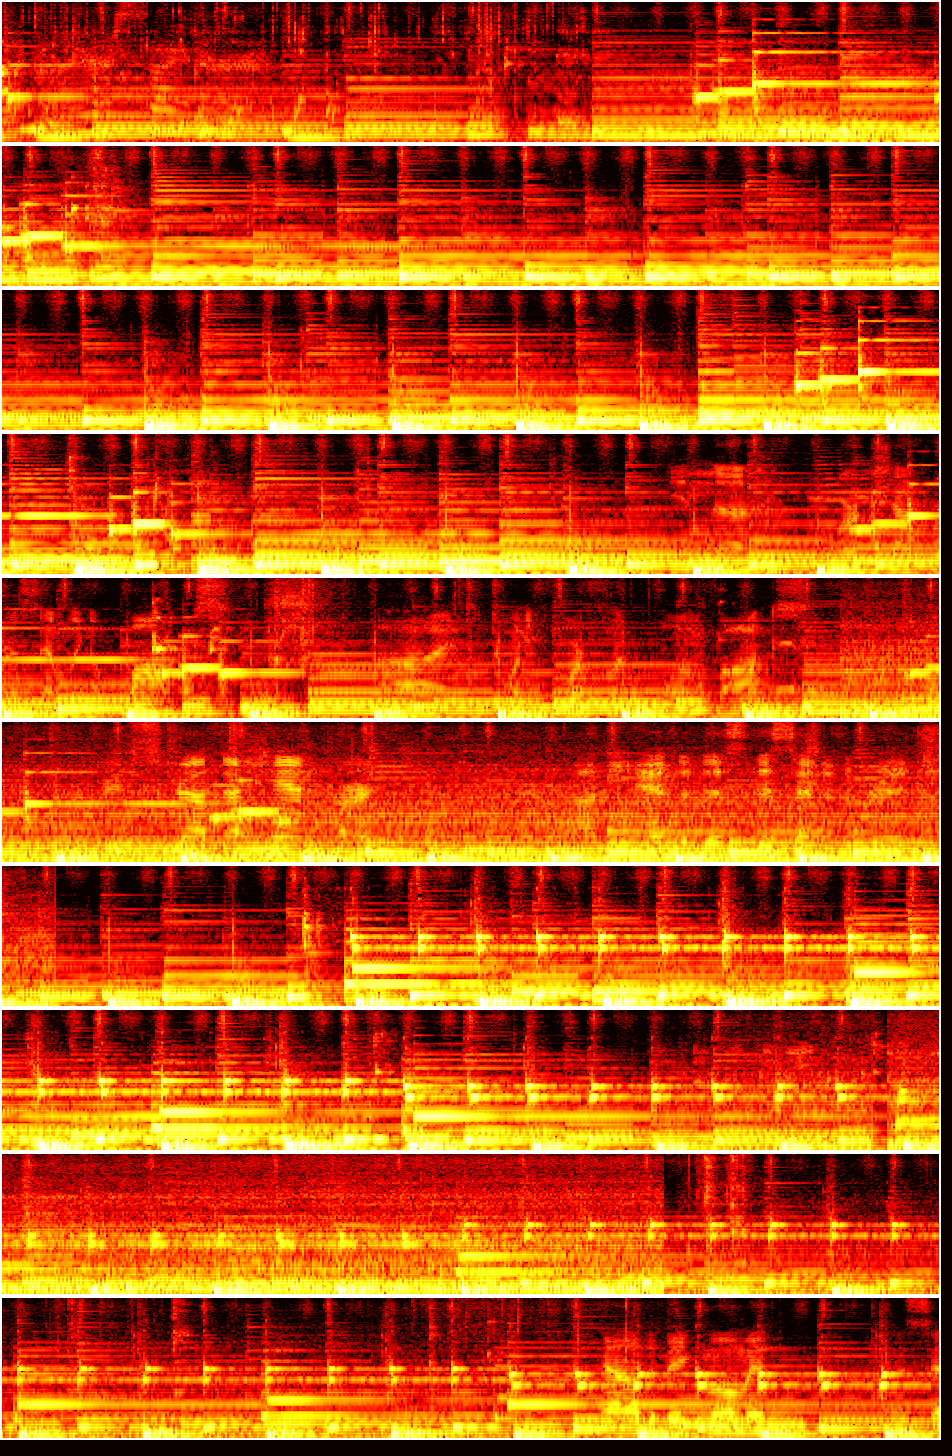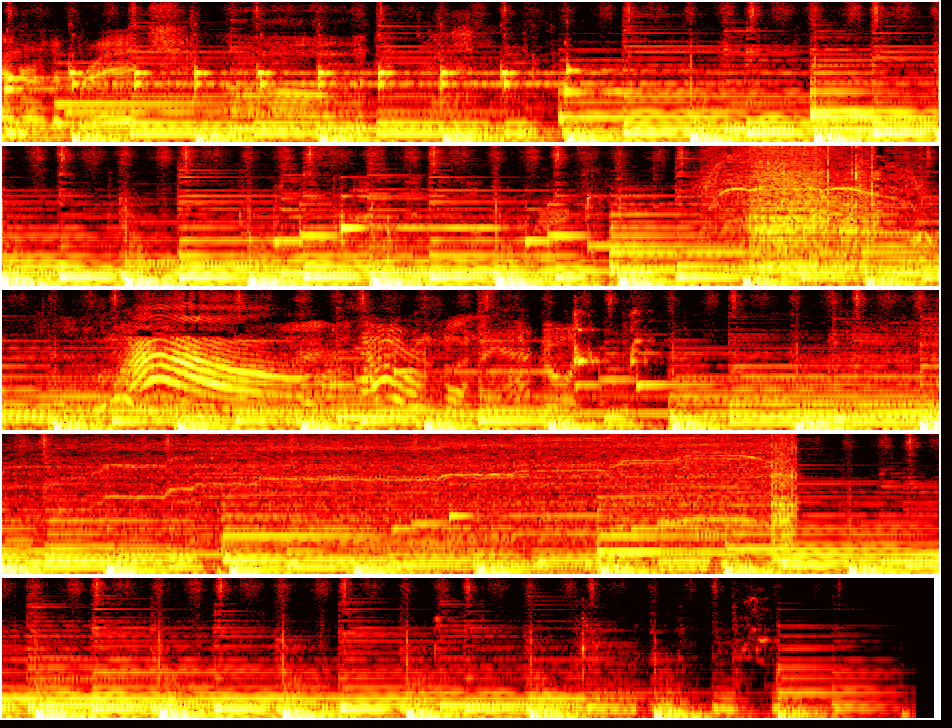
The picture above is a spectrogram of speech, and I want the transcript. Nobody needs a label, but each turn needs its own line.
In the
workshop, we're assembling a box. Uh, it's a 24-foot-long box. We've strapped a handcart on the end of this, this end of the bridge. big moment in the center of the bridge.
